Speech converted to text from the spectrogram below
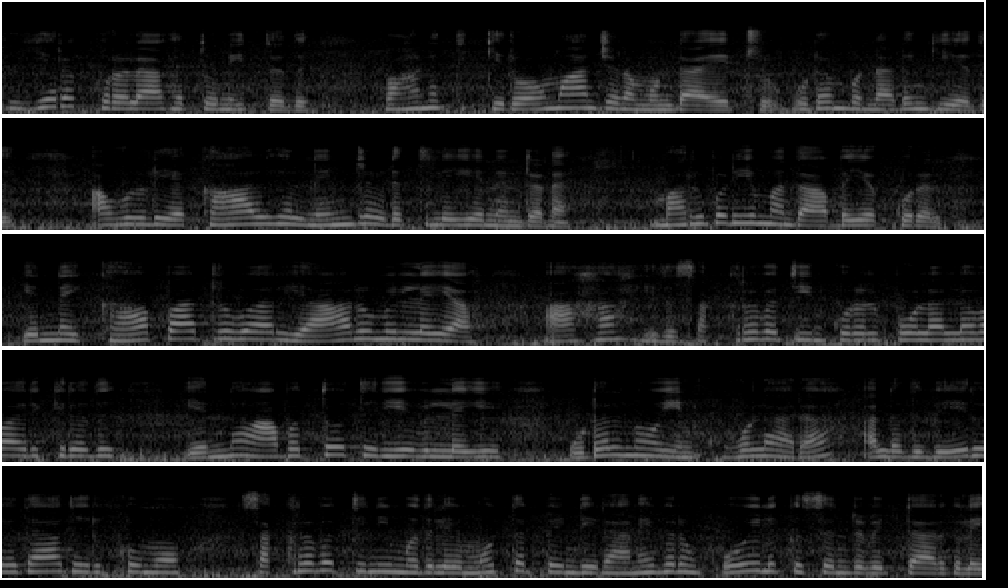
துயர குரலாக துணித்தது. வானதிக்கு ரோமாஞ்சனம் உண்டாயிற்று. உடம்பு நடுங்கியது. அவளுடைய கால்கள் நின்ற இடத்திலேயே நின்றன. மறுபடியும் அந்த அபயக்குரல் என்னை காப்பாற்றுவார் யாரும் இல்லையா ஆஹா இது சக்கரவர்த்தியின் குரல் போல் அல்லவா இருக்கிறது? என்ன ஆபத்தோ தெரியவில்லையே. உடல் நோயின் கோளாறா? அல்லது வேறு ஏதாவது இருக்குமோ? சக்கரவர்த்தினி முதலே மூத்த பெண்டிர் அனைவரும் கோயிலுக்கு சென்று விட்டார்களே.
